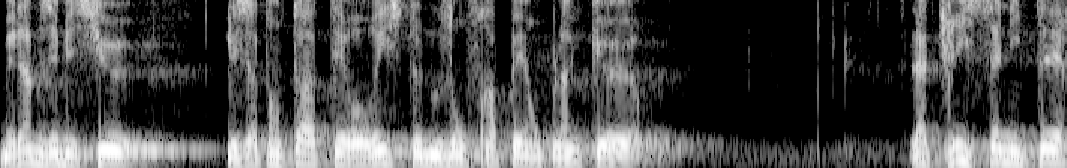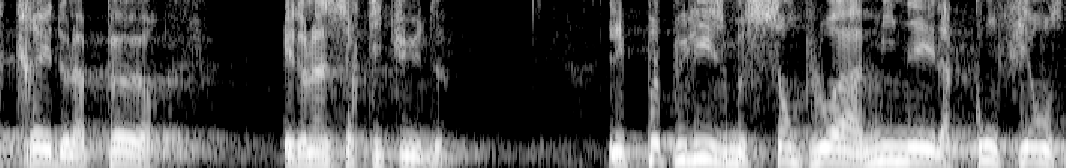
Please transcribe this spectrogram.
Mesdames et Messieurs, les attentats terroristes nous ont frappés en plein cœur. La crise sanitaire crée de la peur et de l'incertitude. Les populismes s'emploient à miner la confiance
